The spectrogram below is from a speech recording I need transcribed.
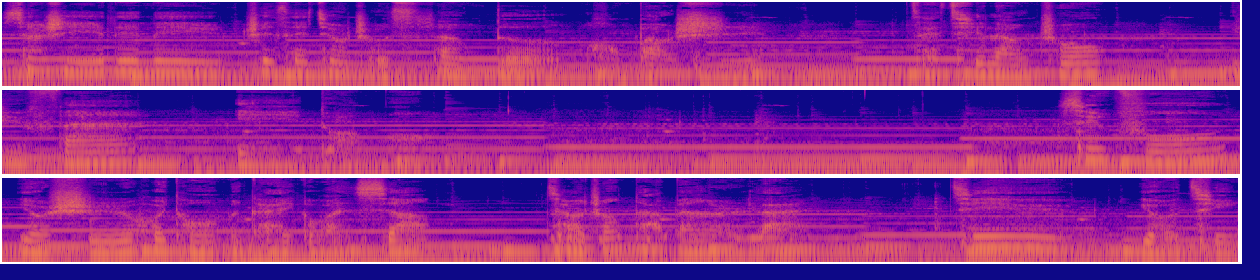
像是一粒粒坠在旧绸子上的红宝石，在凄凉中愈发。幸福有时会同我们开一个玩笑，乔装打扮而来。机遇、友情、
